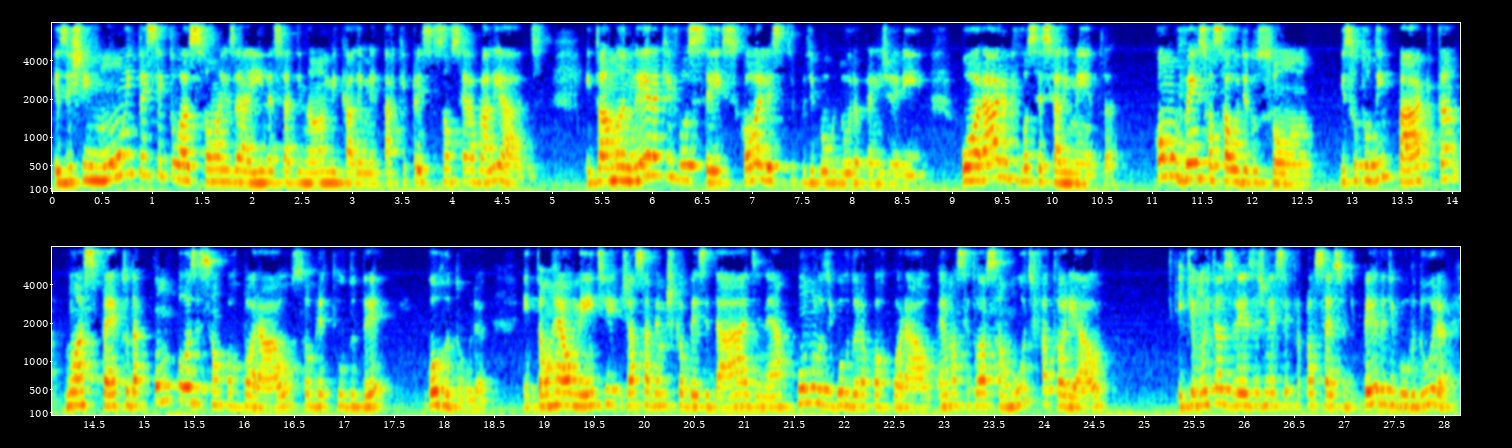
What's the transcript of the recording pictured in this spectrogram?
Existem muitas situações aí nessa dinâmica alimentar que precisam ser avaliadas. Então, a maneira que você escolhe esse tipo de gordura para ingerir, o horário que você se alimenta, como vem sua saúde do sono, isso tudo impacta no aspecto da composição corporal, sobretudo de gordura. Então, realmente, já sabemos que obesidade, né, acúmulo de gordura corporal, é uma situação multifatorial e que muitas vezes, nesse processo de perda de gordura,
